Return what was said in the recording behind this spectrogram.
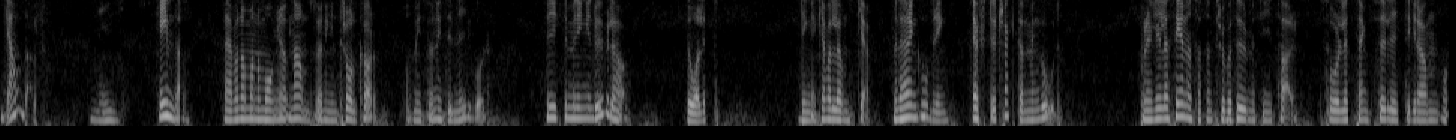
Gandalf? Nej. Heimdall. Även om han har många namn så är han ingen trollkarl. Åtminstone inte i Midgård. Hur gick det med ringen du ville ha? Dåligt. Ringar kan vara lömska, men det här är en god ring. Eftertraktad men god. På den lilla scenen satt en trubadur med sin gitarr. Sorlet sänkte sig lite grann och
